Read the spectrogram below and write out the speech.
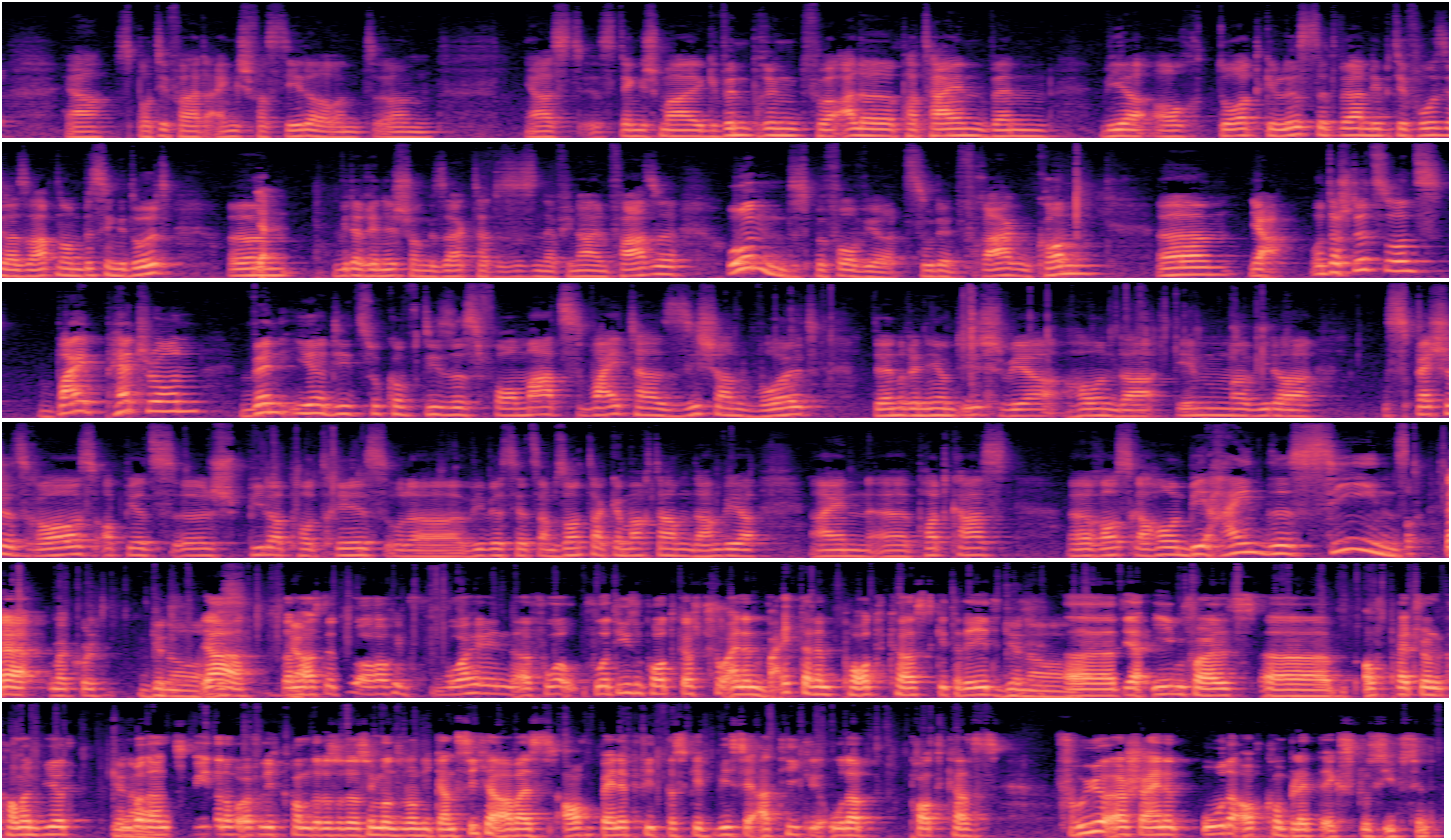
ja, Spotify hat eigentlich fast jeder und ähm, ja, ist, ist, denke ich mal, gewinnbringend für alle Parteien, wenn wir auch dort gelistet werden, liebe Tifosi. Also habt noch ein bisschen Geduld. Ähm, Ja. Wie der René schon gesagt hat, es ist in der finalen Phase. Und bevor wir zu den Fragen kommen, ähm, ja, unterstützt uns bei Patreon, wenn ihr die Zukunft dieses Formats weiter sichern wollt. Denn René und ich, wir hauen da immer wieder Specials raus, ob jetzt äh, Spielerporträts oder wie wir es jetzt am Sonntag gemacht haben. Da haben wir einen äh, Podcast äh, rausgehauen, Behind the Scenes. Ja, mal cool. Genau. Ja, Das- dann ja. hast ja du auch im Vorhin, äh, vor, vor diesem Podcast schon einen weiteren Podcast gedreht, Genau. äh, der ebenfalls äh, auf Patreon kommen wird. Genau. Ob er dann später noch öffentlich kommt oder so, da sind wir uns noch nicht ganz sicher, aber es ist auch ein Benefit, dass gewisse Artikel oder Podcasts früher erscheinen oder auch komplett exklusiv sind.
